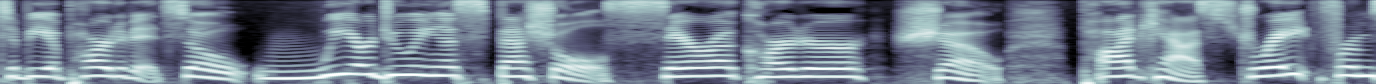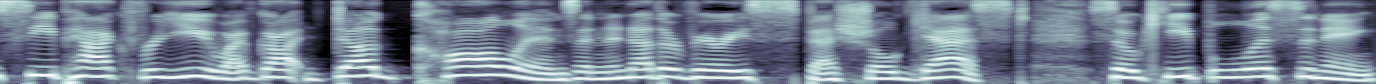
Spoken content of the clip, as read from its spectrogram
to be a part of it. So we are doing a special Sara Carter show podcast straight from CPAC for you. I've got Doug Collins and another very special guest. So keep listening.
